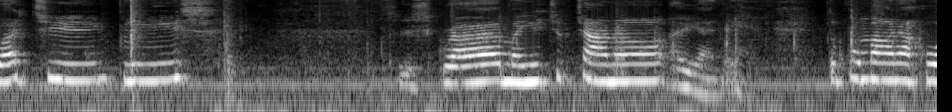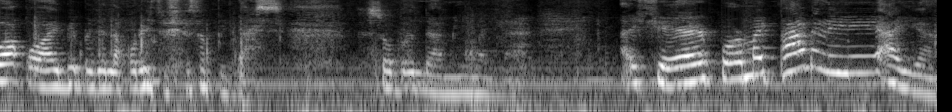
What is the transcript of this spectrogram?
watching. Please subscribe my YouTube channel. Ayan eh. Ito po mga nakuha ko ay bipadala ko rito siya sa Pinas. Sobrang dami naman niya. I share for my family. Ayan.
